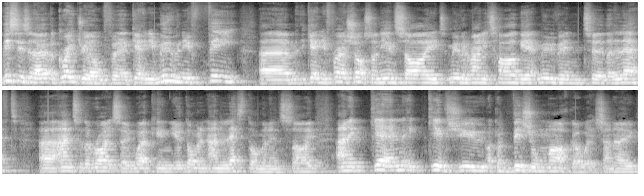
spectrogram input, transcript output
This is a, a great drill for getting you moving your feet, um, getting your front shots on the inside, moving around your target, moving to the left, uh, and to the right, so working your dominant and less dominant side. And again, it gives you like a visual marker, which I know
